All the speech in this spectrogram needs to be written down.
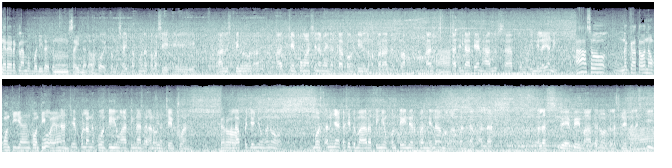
nirereklamo po dito itong side na to. Po, itong site na po na to kasi eh halos pinuno at tempo nga sila ngayon nagkakaunti yung nakaparadang truck. Hal, Ah. dati dati yan halos sa punuin nila yan eh. Ah, so nagkataon ng konti yan, konti Opo, pa yan. Na tempo lang na konti yung ating na ano na tempohan. Pero Wala pa dyan yung ano most ano niya kasi dumarating yung container van nila mga bandang alas alas 9 mga ganon alas 9 alas Ah. 10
